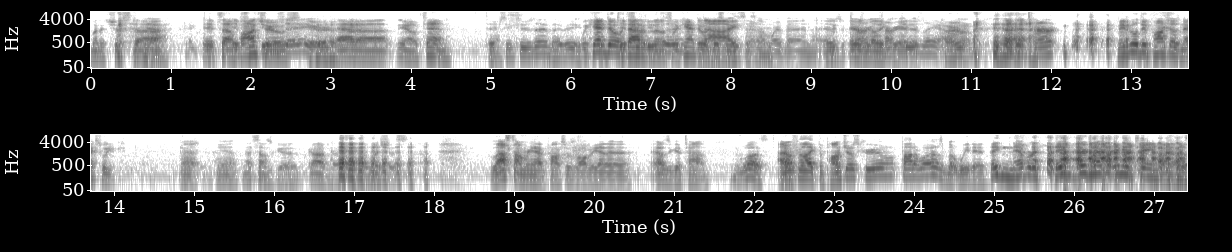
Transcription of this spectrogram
but it's just uh, Yeah. it's uh, Tipsy Ponchos Tuesday, or- at uh, you know ten. Tipsy Tuesday, maybe. We can't do it Tipsy without him though, so we can't do it this nah, week. he said something way better than that. It was it was Turn- really turn creative. Tuesday? I Turn. don't know. Turn. Maybe we'll do Ponchos next week. Alright, yeah. That sounds good. God, that's delicious. Last time we had ponchos all together, that was a good time. It was. I don't feel like the ponchos crew thought it was, but we did. They never. They they're never entertained by us.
